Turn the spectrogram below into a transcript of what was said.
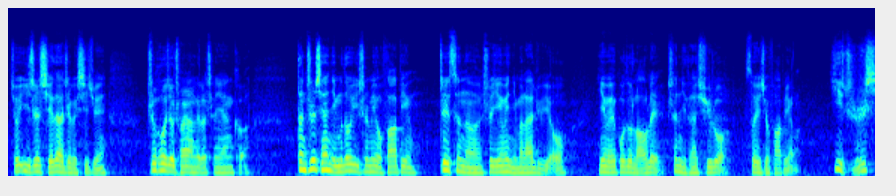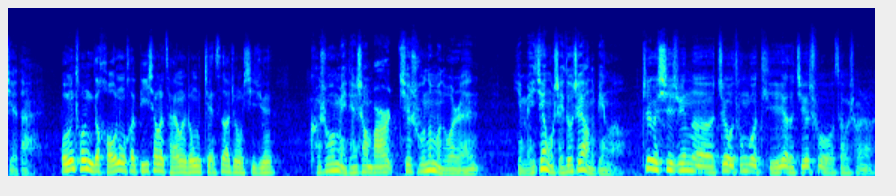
就一直携带这个细菌，之后就传染给了陈彦可。但之前你们都一直没有发病，这次呢是因为你们来旅游，因为过度劳累，身体太虚弱，所以就发病了。一直携带。我们从你的喉咙和鼻腔的采样中检测到这种细菌。可是我每天上班接触那么多人，也没见过谁得这样的病啊。这个细菌呢，只有通过体液的接触才会传染。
